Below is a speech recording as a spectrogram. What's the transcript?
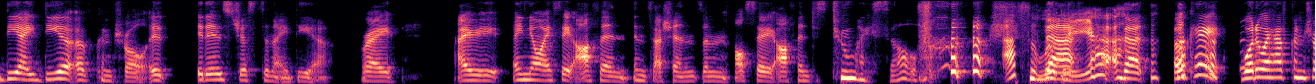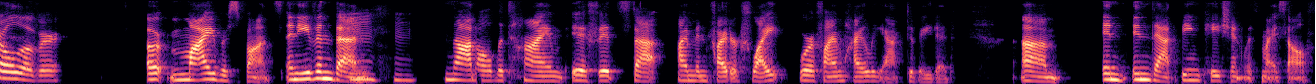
the idea of control, it it is just an idea, right? I I know I say often in sessions and I'll say often just to myself Absolutely. that yeah. that okay, what do I have control over? Or my response. And even then, Mhm. not all the time if it's that I'm in fight or flight or if I'm highly activated. Um in in that being patient with myself.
